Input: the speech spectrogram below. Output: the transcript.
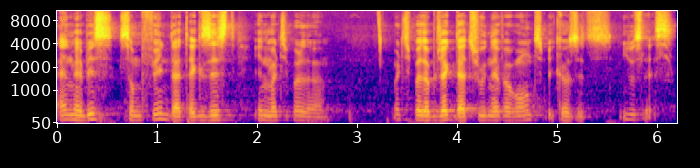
and maybe some field that exist in multiple uh, multiple objects that you never want because it's useless.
